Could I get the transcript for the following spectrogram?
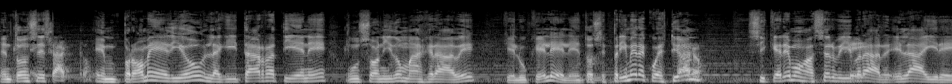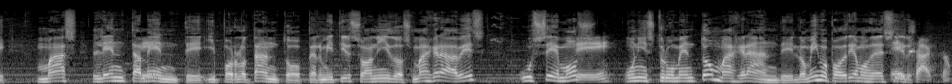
Entonces, Exacto. en promedio, la guitarra tiene un sonido más grave que el ukelele. Entonces, primera cuestión, Claro. si queremos hacer vibrar el aire más lentamente y por lo tanto permitir sonidos más graves, usemos Sí. un instrumento más grande. Lo mismo podríamos decir. Exacto.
